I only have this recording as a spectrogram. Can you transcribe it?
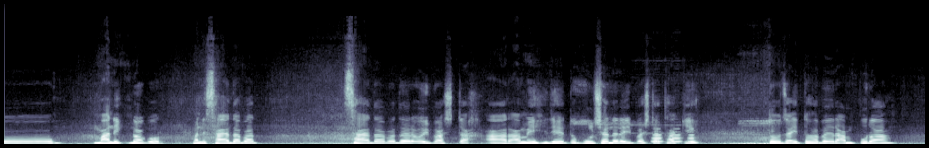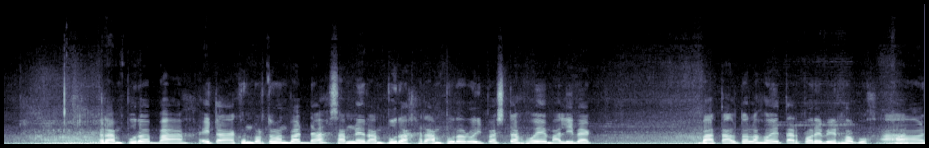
ও মানিকনগর মানে সায়দাবাদ, সায়দাবাদের ওই পাশটা। আর আমি যেহেতু গুলশানের এই পাশটা থাকি, তো যাইতে হবে রামপুরা রামপুরা বা এটা এখন বর্তমান বাড্ডা, সামনে রামপুরা। রামপুরার ওই পাশটা হয়ে মালিব্যাগ বা তালতলা হয়ে তারপরে বের হব। আর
